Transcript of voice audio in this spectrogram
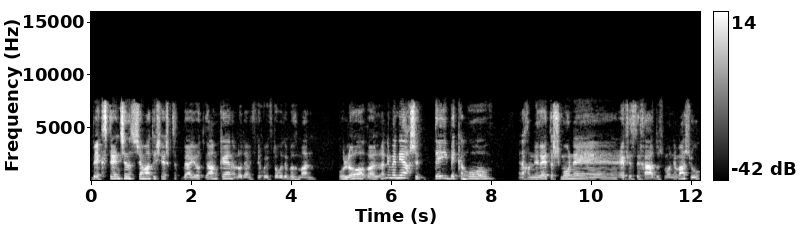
ב extensions שמעתי שיש קצת בעיות גם כן, אני לא יודע אם הצליחו לפתור את זה בזמן או לא, אבל אני מניח שדי בקרוב אנחנו נראה את ה-8.01 או 8 משהו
